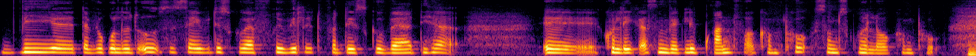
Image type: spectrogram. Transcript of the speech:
Vi, øh, da vi rullede det ud, så sagde vi, at det skulle være frivilligt, for det skulle være de her øh, kolleger, som virkelig brændte for at komme på, som skulle have lov at komme på. Mm.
